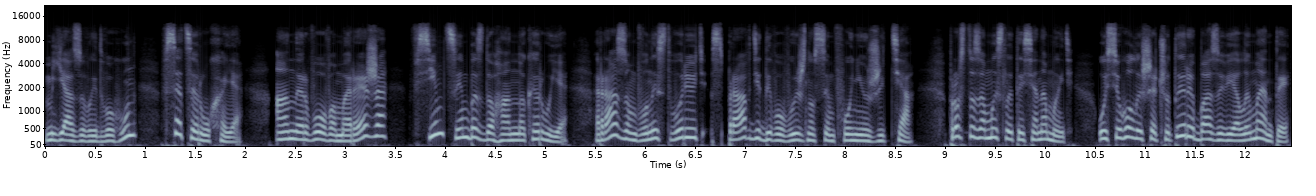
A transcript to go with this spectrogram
м'язовий двигун – все це рухає, а нервова мережа всім цим бездоганно керує. Разом вони створюють справді дивовижну симфонію життя. Просто замислитися на мить. Усього лише чотири базові елементи,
